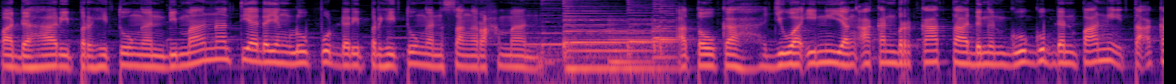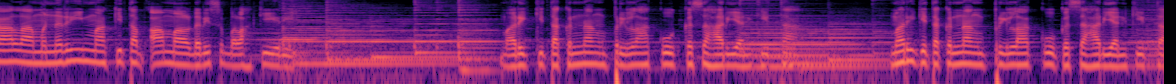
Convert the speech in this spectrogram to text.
pada hari perhitungan di mana tiada yang luput dari perhitungan Sang Rahman? Ataukah jiwa ini yang akan berkata dengan gugup dan panik tak kala menerima kitab amal dari sebelah kiri? Mari kita kenang perilaku keseharian kita. Mari kita kenang perilaku keseharian kita.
